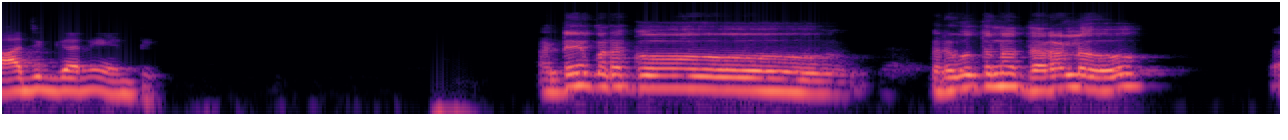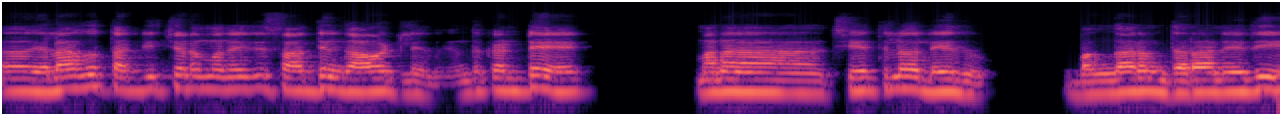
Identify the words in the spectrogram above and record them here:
లాజిక్ కానీ ఏంటి? అంటే మనకు పెరుగుతున్న ధరలు ఎలాగో తగ్గించడం అనేది సాధ్యం కావట్లేదు. ఎందుకంటే మన చేతిలో లేదు. బంగారం ధర అనేది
